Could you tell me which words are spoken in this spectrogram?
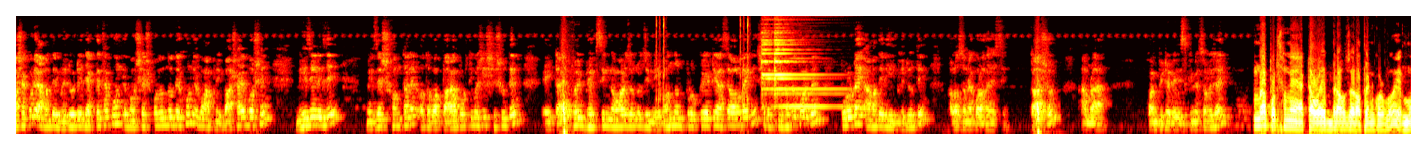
আশা করি আমাদের ভিডিওটি দেখতে থাকুন এবং শেষ পর্যন্ত দেখুন এবং আপনি বাসায় বসে নিজে নিজে নিজের সন্তানের অথবা পাড়া প্রতিবেশী শিশুদের এই টাইফয়েড ভ্যাকসিন নেওয়ার জন্য যে নিবন্ধন প্রক্রিয়াটি আছে অনলাইনে সেটা কীভাবে করবেন, পুরোটাই আমাদের এই ভিডিওতে আলোচনা করা হয়েছে। তো আসুন, আমরা কম্পিউটারের স্ক্রিনে চলে যাই। আমরা প্রথমে একটা ওয়েব ব্রাউজার ওপেন করব এবং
